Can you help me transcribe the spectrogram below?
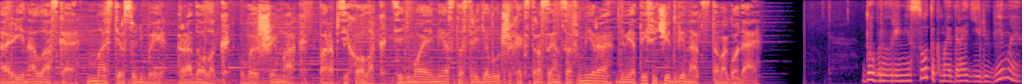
Арина Ласка, мастер судьбы, родолог, высший маг, парапсихолог. Седьмое место среди лучших экстрасенсов мира 2012 года. Доброго времени суток, мои дорогие любимые.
